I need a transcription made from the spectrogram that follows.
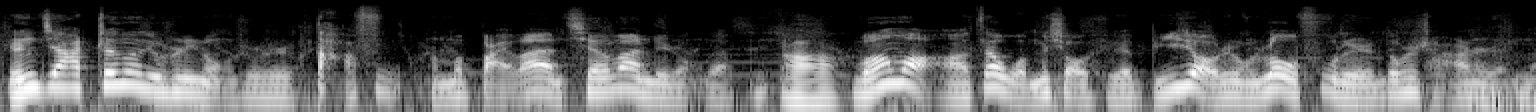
人家真的就是那种就是大富，什么百万、千万这种的。啊往往啊，在我们小学比较这种露富的人都是啥样的人呢？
